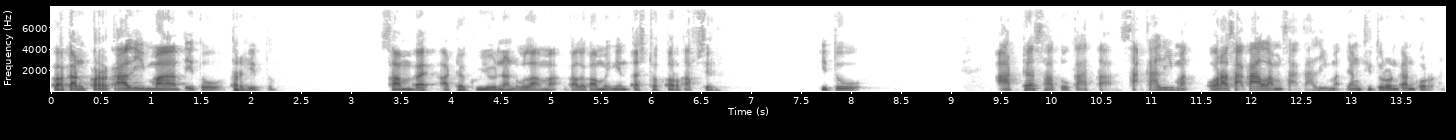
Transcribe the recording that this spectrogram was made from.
Bahkan per kalimat itu terhitung. Sampai ada guyonan ulama, kalau kamu ingin tes doktor tafsir, itu ada satu kata, sak kalimat, orang sak kalam, sak kalimat yang diturunkan Quran.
